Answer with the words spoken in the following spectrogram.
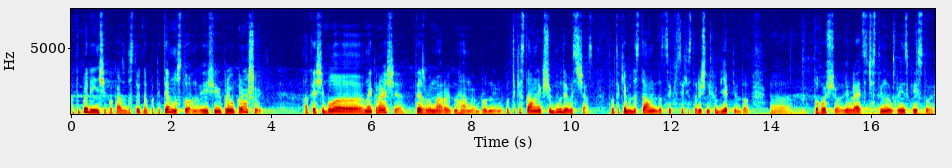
А тепер інші показують, достають навпаки темну сторону і ще й приукрашують. А те, що було найкраще, теж вимарують ногами брудними. От таке ставлення, якщо буде весь час, то таке буде ставлення до цих всіх історичних об'єктів, до е, того, що є частиною української історії.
